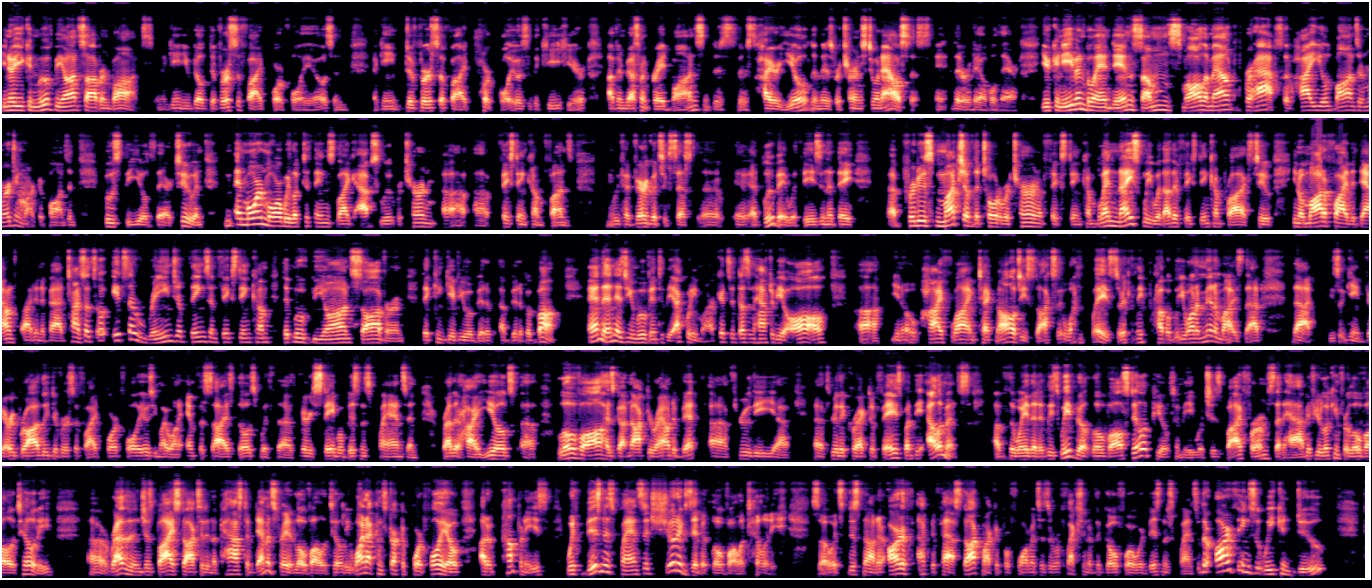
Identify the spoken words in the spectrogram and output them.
you know you can move beyond sovereign bonds and again you build diversified portfolios and again diversified portfolios are the key here of investment grade bonds there's there's higher yield and there's returns to analysis eh, that are available there. You can even blend in some small amount perhaps of high yield bonds and emerging market bonds and boost the yields there too. And and more and more we look to things like absolute return uh, uh, fixed income funds we've had very good success uh, at BlueBay with these in that they uh, produce much of the total return of fixed income, blend nicely with other fixed income products to, you know, modify the downside in a bad time. So it's it's a range of things in fixed income that move beyond sovereign that can give you a bit of a bit of a bump. And then as you move into the equity markets, it doesn't have to be all uh, you know, high flying technology stocks at one place. Certainly, probably you want to minimize that that these again very broadly diversified portfolios. You might want to emphasize those with uh, very stable business plans and rather high yields. Uh, low vol has got knocked around a bit uh, through the uh, uh, through the corrective phase, but the elements of the way that at least we've built low vol still appeal to me, which is buy firms that have, if you're looking for low volatility, uh, rather than just buy stocks that in the past have demonstrated low volatility, why not construct a portfolio out of companies with business plans that should exhibit low volatility? So it's just not an artifact of past stock market performance, as a reflection of the go forward business plan. So there are things that we can do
